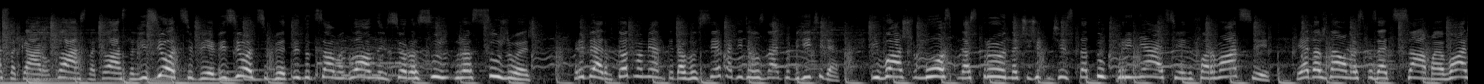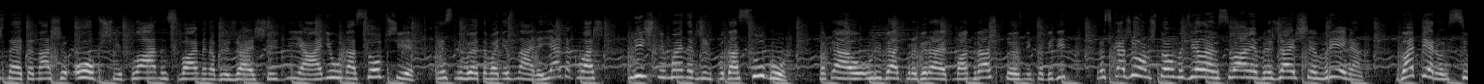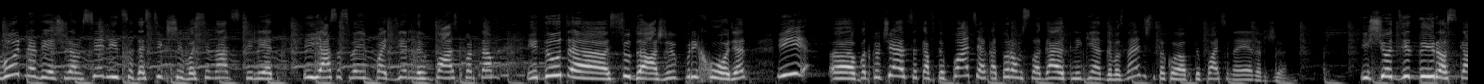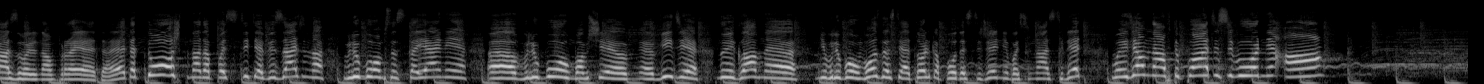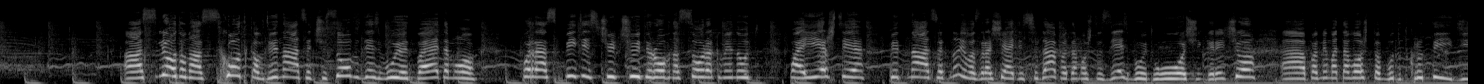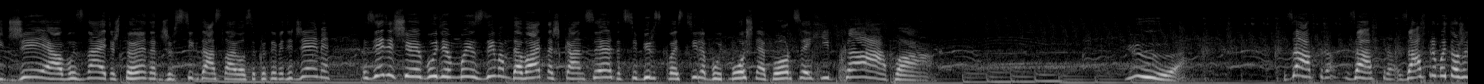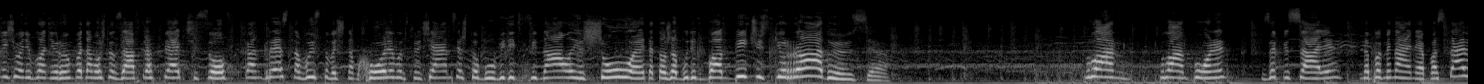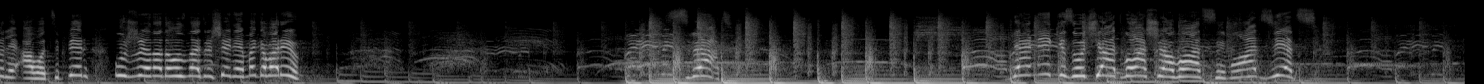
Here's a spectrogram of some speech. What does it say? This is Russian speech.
Классно, Карл, классно, классно. Везет тебе, везет тебе. Ты тут самый главный, все рассуживаешь. Ребята, в тот момент, когда вы все хотите узнать победителя, и ваш мозг настроен на чистоту принятия информации, я должна вам рассказать самое важное, это наши общие планы с вами на ближайшие дни, а они у нас общие, если вы этого не знали. Я, как ваш личный менеджер по досугу, пока у ребят пробирает мандраж, кто из них победит, расскажу вам, что мы делаем с вами в ближайшее время. Во-первых, сегодня вечером все лица, достигшие 18 лет, и я со своим поддельным паспортом, идут э, сюда же, приходят и э, подключаются к автопати, о котором слагают легенды. Вы знаете, что такое автопати на Energy? Еще деды рассказывали нам про это. Это то, что надо посетить обязательно в любом состоянии, э, в любом вообще э, виде. Ну и главное, не в любом возрасте, а только по достижении 18 лет. Мы идем на автопати сегодня, а? А, слет у нас, сходка в 12 часов здесь будет, поэтому пораспитесь чуть-чуть, ровно 40 минут, поешьте 15, ну и возвращайтесь сюда, потому что здесь будет очень горячо. А, помимо того, что будут крутые диджеи, а вы знаете, что Energy всегда славился крутыми диджеями, здесь еще и будем мы с Дымом давать наш концерт от сибирского стиля, будет мощная порция хип-хапа. Yeah. Завтра, завтра, завтра мы тоже ничего не планируем, потому что завтра в 5 часов в конгрессно-выставочном холле мы встречаемся, чтобы увидеть финалы и шоу. а Это тоже будет бомбически, радуемся. План, план понят, записали, напоминания поставили, а вот теперь уже надо узнать решение. Мы говорим. Свят! Для Ники звучат ваши овации. Молодец!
